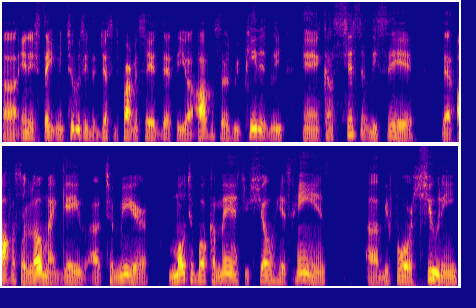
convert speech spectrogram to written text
Uh, in a statement Tuesday, the Justice Department said that the uh, officers repeatedly and consistently said that Officer Loehmann gave uh, Tamir multiple commands to show his hands uh, before shooting,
